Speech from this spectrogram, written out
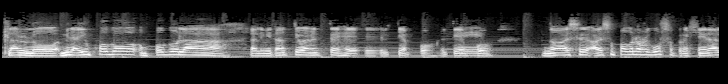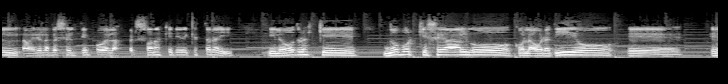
Claro, lo, mira, ahí un poco, un poco la, la limitante obviamente es el, el tiempo, el tiempo. No, a veces, a veces un poco los recursos, pero en general la mayoría de las veces el tiempo de las personas que tienen que estar ahí. Y lo otro es que no porque sea algo colaborativo, eh, es-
